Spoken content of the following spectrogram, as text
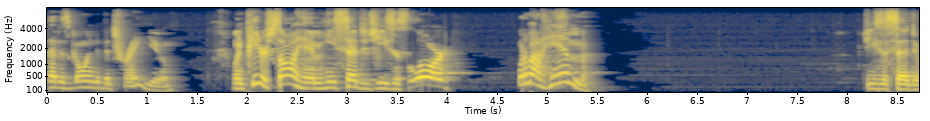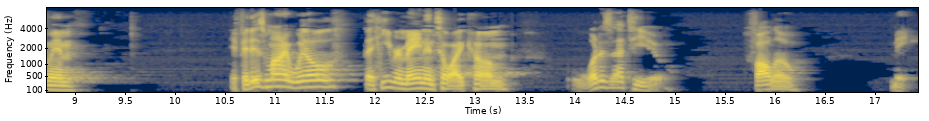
that is going to betray you? When Peter saw him, he said to Jesus, Lord, what about him? Jesus said to him, If it is my will that he remain until I come, what is that to you? Follow me.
